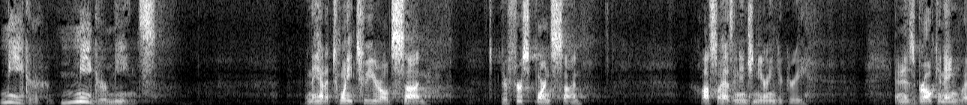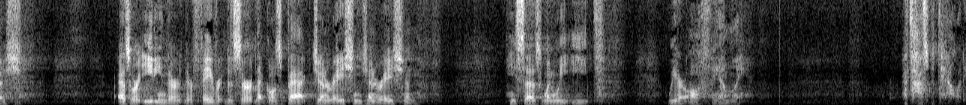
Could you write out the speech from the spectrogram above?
meager, meager means. And they had a 22 year old son, their firstborn son, also has an engineering degree. And in his broken English, as we're eating their, their favorite dessert that goes back generation, generation, he says, when we eat, we are all family. That's hospitality.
